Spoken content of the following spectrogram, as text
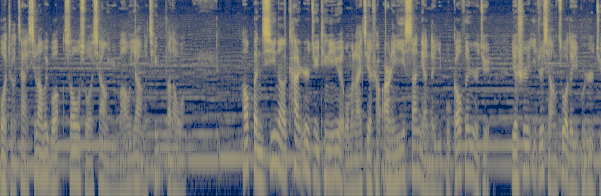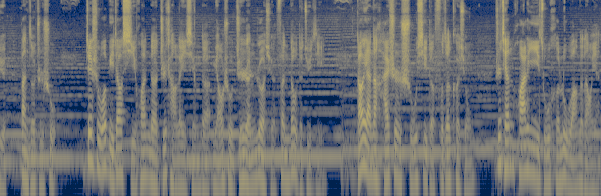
或者在新浪微博搜索“像羽毛一样的青”找到我。好，本期呢看日剧听音乐，我们来介绍二零一三年的一部高分日剧。也是一直想做的一部日剧《半泽直树》，这是我比较喜欢的职场类型的描述职人热血奋斗的剧集。导演呢还是熟悉的福泽克雄，之前《华丽一族》和《鹿王》的导演，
